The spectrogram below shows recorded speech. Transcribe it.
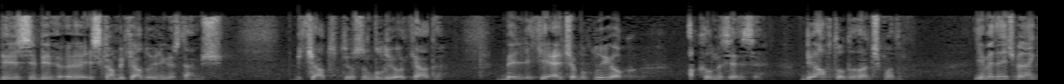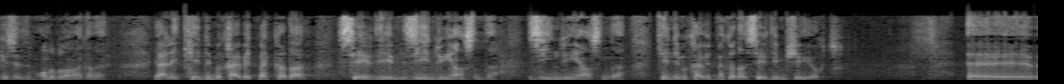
Birisi bir e, iskambil kağıdı oyunu göstermiş. Bir kağıt tutuyorsun, buluyor o kağıdı. Belli ki el çabukluğu yok. Akıl meselesi. Bir hafta odadan çıkmadım. Yemeden içmeden kesildim onu bulana kadar. Yani kendimi kaybetmek kadar sevdiğim zihin dünyasında, zihin dünyasında kendimi kaybetmek kadar sevdiğim bir şey yoktu. Ee,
